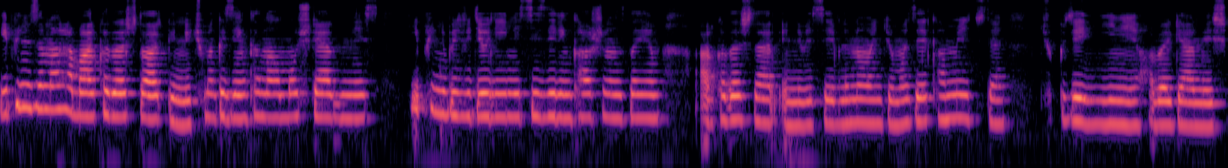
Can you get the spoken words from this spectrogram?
Hepinize merhaba arkadaşlar. Günlük magazin kanalıma hoş geldiniz. Yepyeni bir video ile yine sizlerin karşınızdayım. Arkadaşlar ünlü ve sevilen oyuncu Moze Kamiliç'ten çok güzel yeni haber gelmiş.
